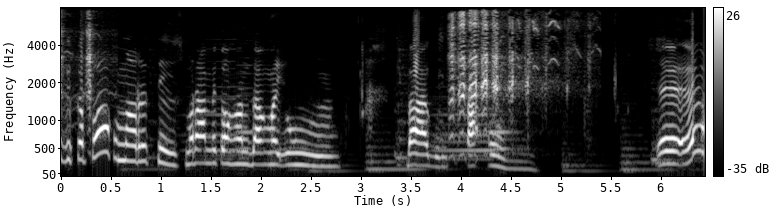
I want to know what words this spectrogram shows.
Maigi ka po, kumarites. Marami kang handa ngayong bagong taon. Eh, eh.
